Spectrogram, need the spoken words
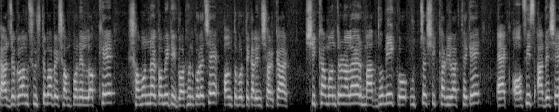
কার্যক্রম সুষ্ঠুভাবে সম্পন্নের লক্ষ্যে সমন্বয় কমিটি গঠন করেছে অন্তর্বর্তীকালীন সরকার। শিক্ষা মন্ত্রণালয়ের মাধ্যমিক ও উচ্চ শিক্ষা বিভাগ থেকে এক অফিস আদেশে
